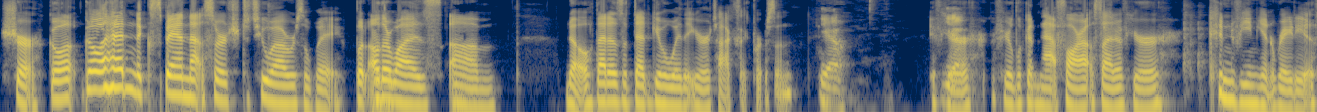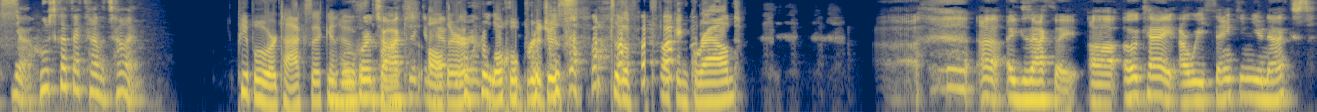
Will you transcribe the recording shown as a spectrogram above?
sure, go go ahead and expand that search to two hours away. But Mhm. otherwise, um, no, that is a dead giveaway that you're a toxic person. Yeah. If you're if you're looking that far outside of your convenient radius, Yeah. Who's got that kind of time? people who are toxic and who are toxic and all their no local bridges to the fucking ground. Uh, exactly. Uh, okay. Are we thanking you next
